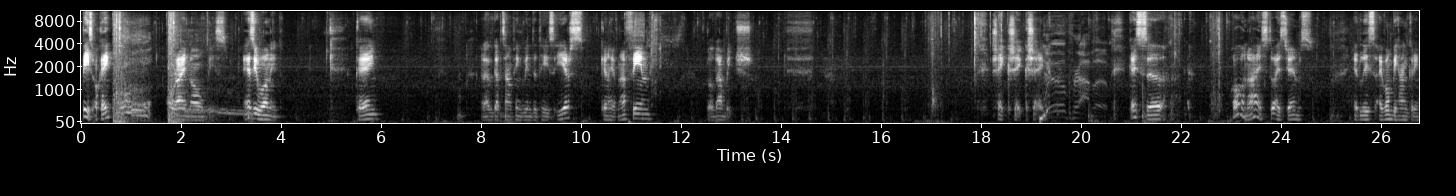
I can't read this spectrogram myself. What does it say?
Peace, okay? Alright, no peace. As you want it. Okay. Rat got something winded his ears. Can have nothing. Go down, bitch. Shake, shake, shake. No. Guys, uh... Oh, nice. Two ice gems. At least I won't be hungry.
